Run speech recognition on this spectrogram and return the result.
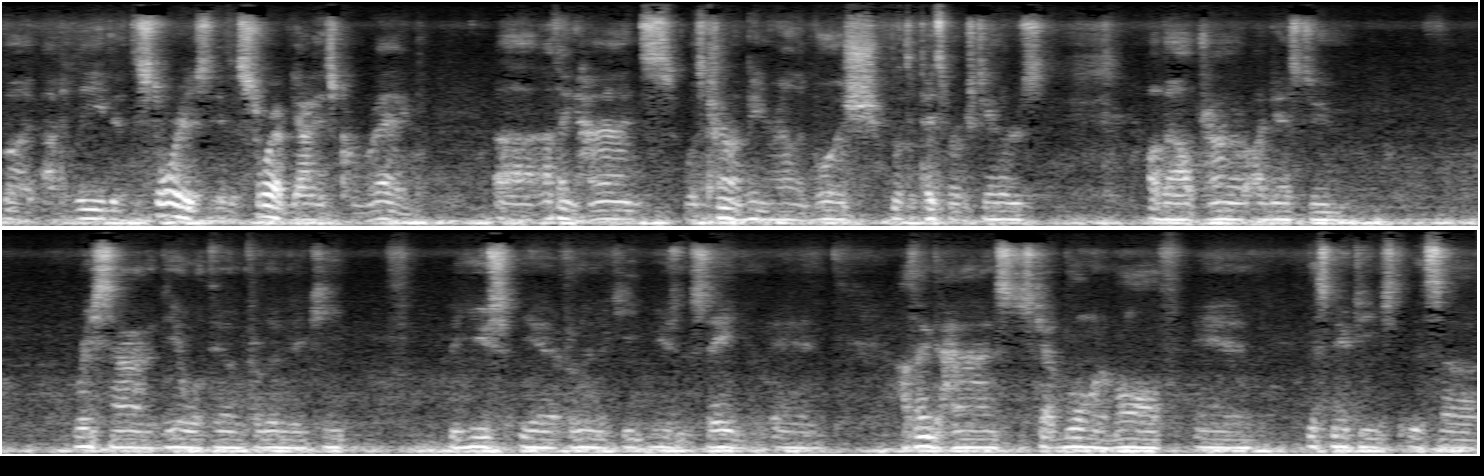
but I believe if the story is if the story I've got is correct, Uh, I think Heinz was kind of beating around the bush with the Pittsburgh Steelers about trying to, I guess, to re-sign a deal with them for them to keep the use, yeah, for them to keep using the stadium. And I think the Heinz just kept blowing them off, and this new team, this uh,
